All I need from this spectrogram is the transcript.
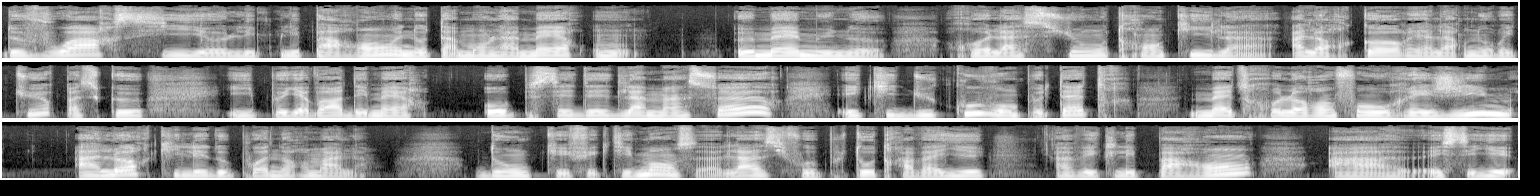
de voir si euh, les, parents, et notamment la mère, ont eux-mêmes une relation tranquille à, leur corps et à leur nourriture, parce que il peut y avoir des mères obsédées de la minceur et qui du coup vont peut-être mettre leur enfant au régime alors qu'il est de poids normal. Donc effectivement, là, il faut plutôt travailler avec les parents à essayer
